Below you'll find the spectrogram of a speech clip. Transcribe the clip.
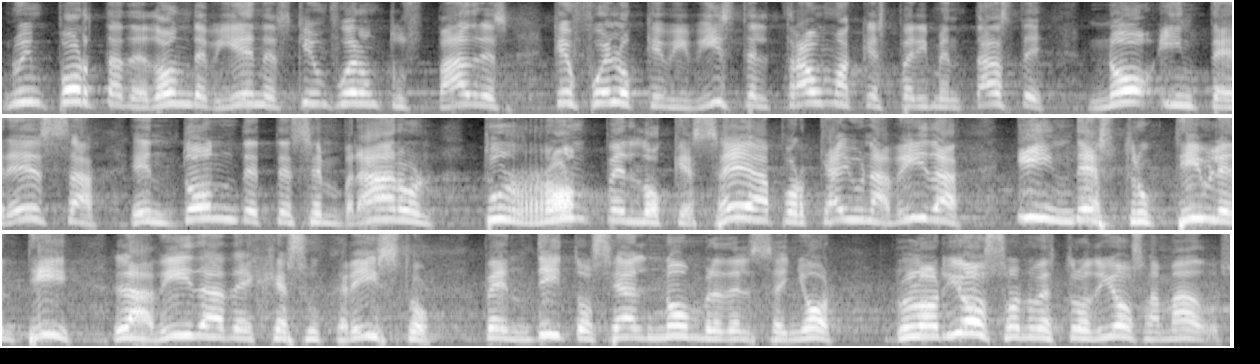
No importa de dónde vienes, quién fueron tus padres, qué fue lo que viviste, el trauma que experimentaste. No interesa en dónde te sembraron. Tú rompes lo que sea porque hay una vida indestructible en ti, la vida de Jesucristo. Bendito sea el nombre del Señor. Glorioso nuestro Dios, amados.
